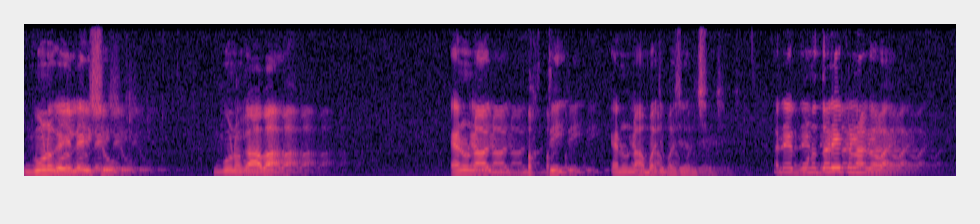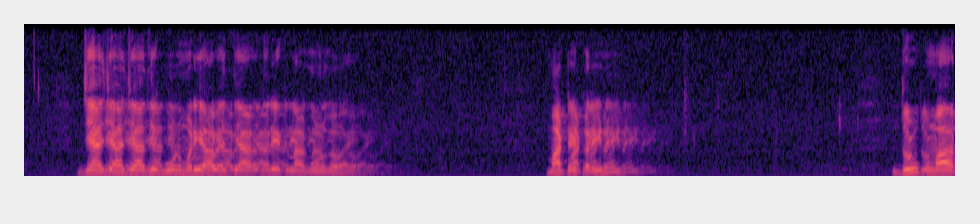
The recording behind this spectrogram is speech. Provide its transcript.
ગુણ ગઈ લઈશું, ગુણ ગાવા. એનું નામ ભક્તિ. એનું નામ જ ભજન છે. અને ગુણ દરેક ના ગવાય. જ્યાં જ્યાં જ્યાંથી ગુણ મળી આવે ત્યાં દરેક ના ગુણ ગવાય. માટે કરીને ધ્રુવકુમાર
